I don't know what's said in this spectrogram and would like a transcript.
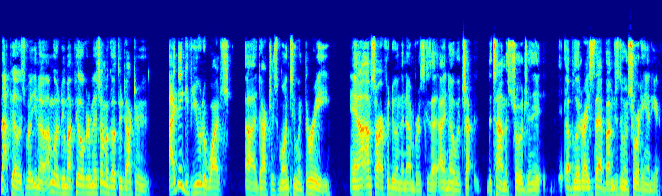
not pillage, but you know, I'm going to do my pilgrimage. I'm going to go through Doctor Who. I think if you were to watch uh, Doctors one, two, and three, and I, am sorry for doing the numbers because I, I, know ch- the timeless children it, it obliterates that, but I'm just doing shorthand here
